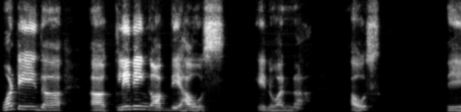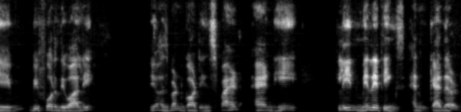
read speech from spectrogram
what is the uh, cleaning of the house in one uh, house? The before Diwali, the husband got inspired and he cleaned many things and gathered.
